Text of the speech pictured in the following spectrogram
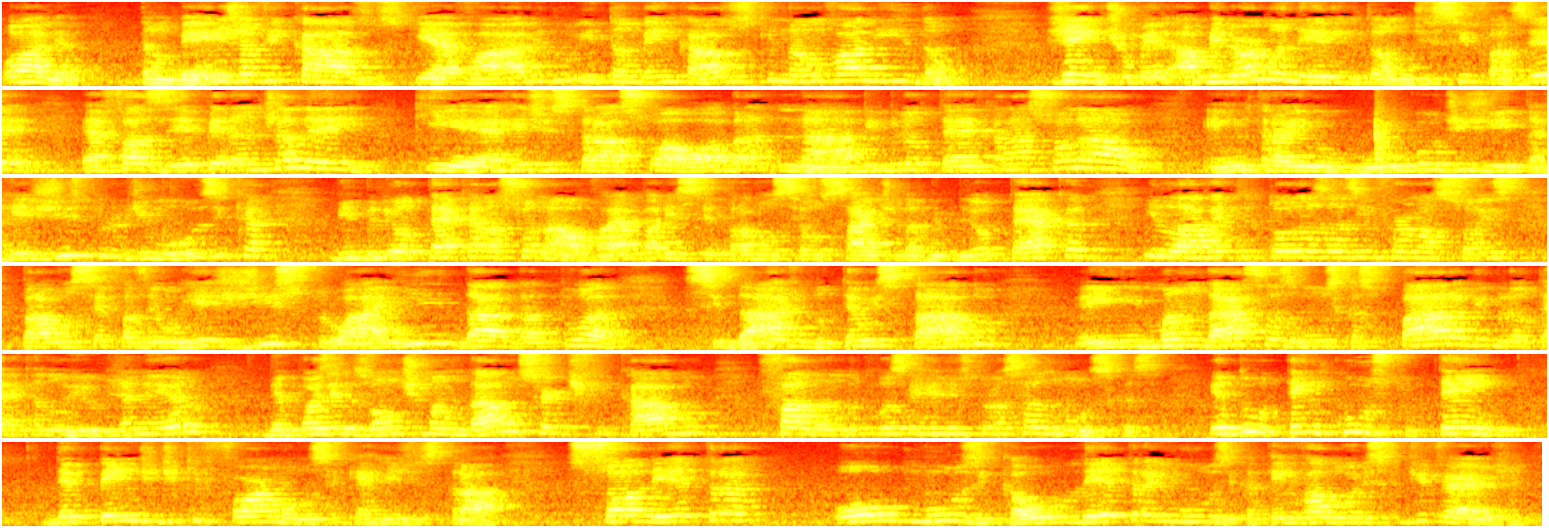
Olha, também já vi casos que é válido e também casos que não validam. Gente, a melhor maneira então de se fazer é fazer perante a lei, que é registrar a sua obra na Biblioteca Nacional. Entra aí no Google, digita Registro de Música Biblioteca Nacional. Vai aparecer para você o site da biblioteca e lá vai ter todas as informações para você fazer o registro aí da, da tua cidade, do teu estado e mandar essas músicas para a biblioteca no Rio de Janeiro depois eles vão te mandar um certificado falando que você registrou essas músicas. Edu, tem custo? Tem. Depende de que forma você quer registrar. Só letra ou música, ou letra e música, tem valores que divergem.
